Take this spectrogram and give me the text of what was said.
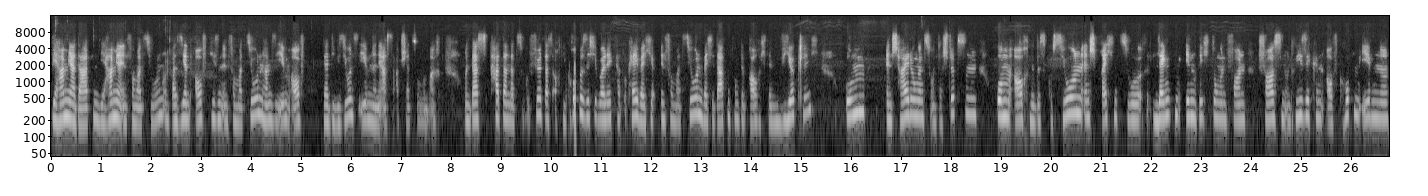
Wir haben ja Daten, wir haben ja Informationen und basierend auf diesen Informationen haben sie eben auf der Divisionsebene eine erste Abschätzung gemacht. Und das hat dann dazu geführt, dass auch die Gruppe sich überlegt hat, okay, welche Informationen, welche Datenpunkte brauche ich denn wirklich, um Entscheidungen zu unterstützen, um auch eine Diskussion entsprechend zu lenken in Richtungen von Chancen und Risiken auf Gruppenebene,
